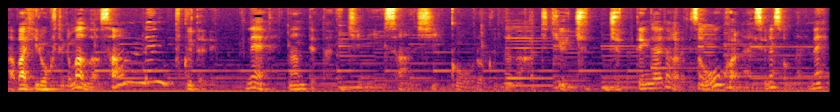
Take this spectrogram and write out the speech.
幅広くというか、まずは3連複でね、なんて言った？ら、1、2、3、4、5、6、7、8、9、10, 10点買いだから別に多くはないですよね、そんなにね。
